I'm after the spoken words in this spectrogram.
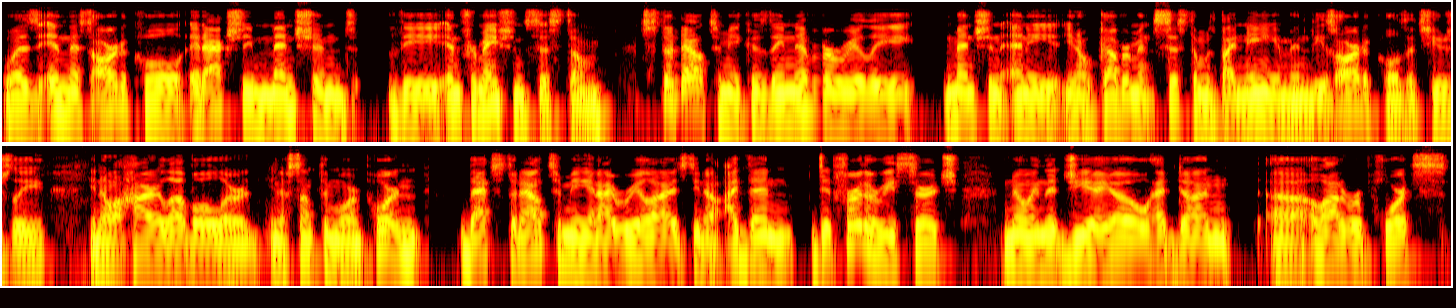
was in this article, it actually mentioned the information system. It stood out to me because they never really mention any you know government systems by name in these articles. It's usually you know a higher level or you know something more important that stood out to me and i realized you know i then did further research knowing that gao had done uh, a lot of reports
